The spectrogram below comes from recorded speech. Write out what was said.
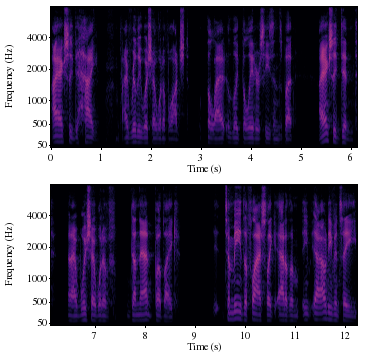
I actually I, I really wish I would have watched the la- like the later seasons, but I actually didn't, and I wish I would have done that. But like to me, the Flash, like out of them, I would even say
